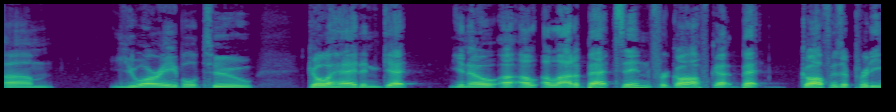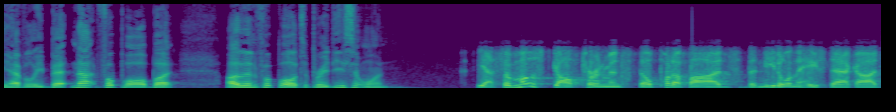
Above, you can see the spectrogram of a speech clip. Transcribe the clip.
um, you are able to go ahead and get, you know, a, a, a lot of bets in for golf. Got bet golf is a pretty heavily bet, not football, but other than football, it's a pretty decent one. Yeah, so most golf tournaments, they'll put up odds, the needle in the haystack odds,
